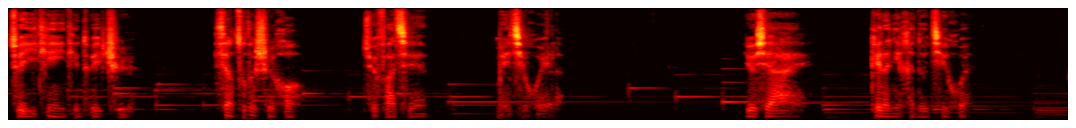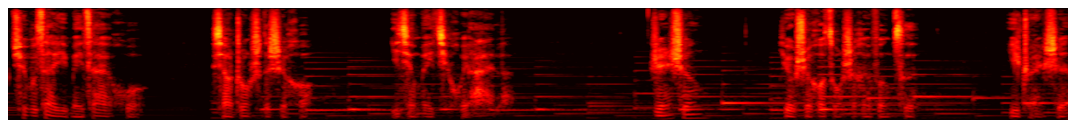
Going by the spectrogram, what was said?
却一天一天推迟。想做的时候，却发现没机会了。有些爱，给了你很多机会，却不在意、没在乎，想重视的时候，已经没机会爱了。人生，有时候总是很讽刺，一转身，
